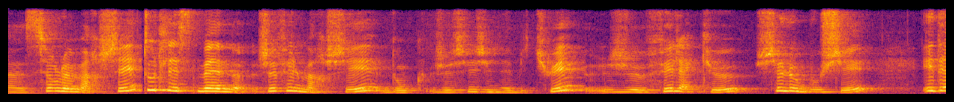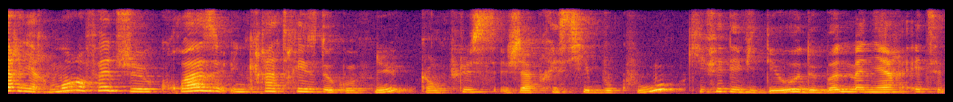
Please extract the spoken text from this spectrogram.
euh, sur le marché. Toutes les semaines, je fais le marché, donc je suis une habituée. Je fais la queue chez le boucher et derrière moi, en fait, je croise une créatrice de contenu, qu'en plus j'appréciais beaucoup, qui fait des vidéos de bonne manière, etc.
